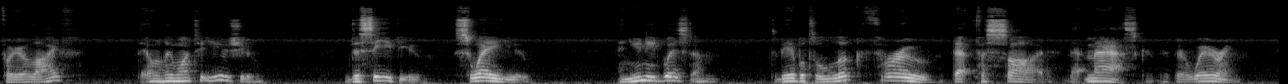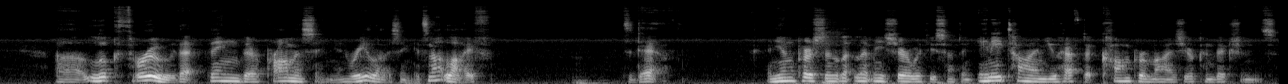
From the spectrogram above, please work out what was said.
for your life. They only want to use you, deceive you, sway you. And you need wisdom to be able to look through that facade, that mask that they're wearing. Uh, look through that thing they're promising and realizing it's not life, it's death. And young person, let, let me share with you something. Anytime you have to compromise your convictions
